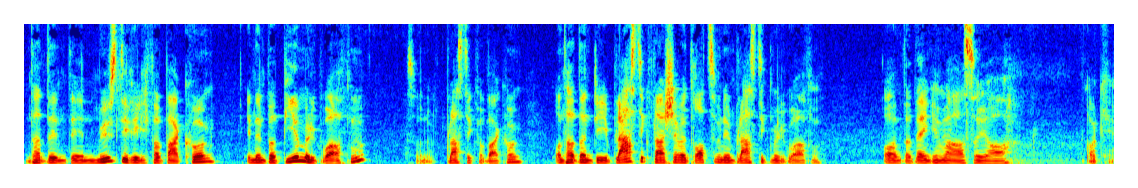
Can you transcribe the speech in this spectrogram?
und hat den, den Müsli-Riegel-Verpackung in den Papiermüll geworfen, so eine Plastikverpackung, und hat dann die Plastikflasche aber trotzdem in den Plastikmüll geworfen. Und da denke ich mir auch so, ja, okay.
